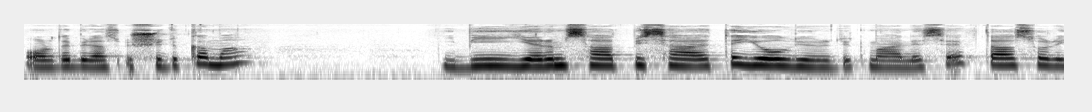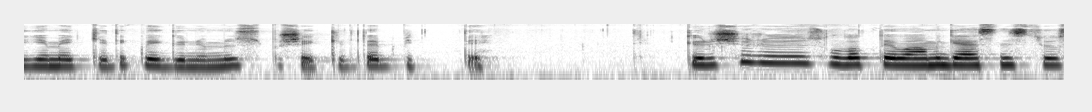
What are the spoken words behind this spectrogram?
Orada biraz üşüdük ama bir yarım saat bir saatte yol yürüdük maalesef. Daha sonra yemek yedik ve günümüz bu şekilde bitti. Görüşürüz. Vlog devamı gelsin istiyorsanız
